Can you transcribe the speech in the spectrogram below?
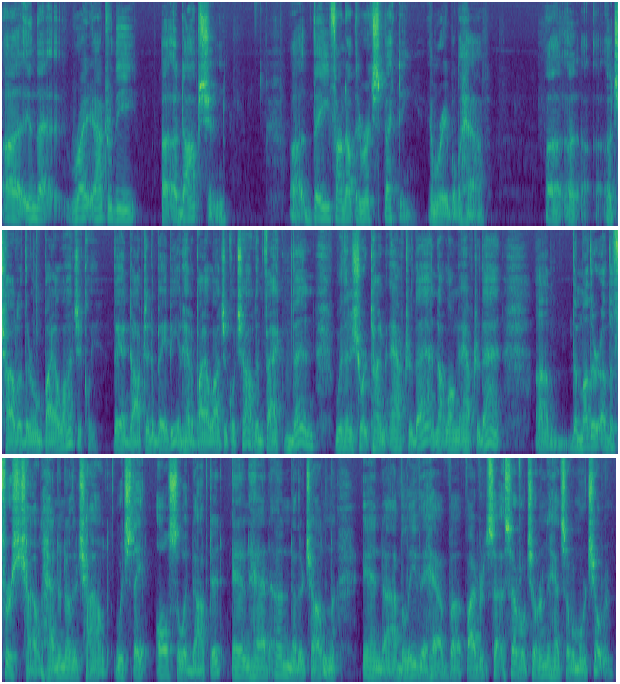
uh, in that, right after the adoption, they found out they were expecting and were able to have a, a, a child of their own biologically. They adopted a baby and had a biological child. In fact, then, within a short time after that, not long after that, um, the mother of the first child had another child, which they also adopted, and had another child. And, and uh, I believe they have uh, five or se- several children. They had several more children.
